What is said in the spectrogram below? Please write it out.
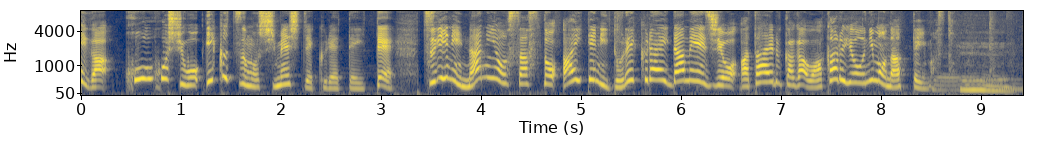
AI が候補手をいくつも示してくれていて次に何を指すと相手にどれくらいダメージを与えるかが分かるようにもなっていますと。うん。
